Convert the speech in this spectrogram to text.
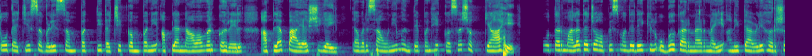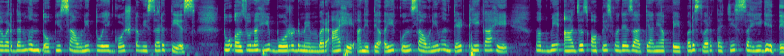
तो त्याची सगळी संपत्ती त्याची कंपनी आपल्या नावावर करेल आपल्या पायाशी येईल. त्यावर सावनी म्हणते पण हे कसं शक्य आहे? हो तर मला त्याच्या ऑफिसमध्ये देखील उभं करणार नाही आणि त्यावेळी हर्षवर्धन म्हणतो की सावनी तू एक गोष्ट विसरतेस तू अजूनही बोर्ड मेंबर आहे आणि ते ऐकून सावनी म्हणते ठीक आहे. मग मी आजच ऑफिसमध्ये जाते आणि या पेपर्सवर त्याची सही घेते.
